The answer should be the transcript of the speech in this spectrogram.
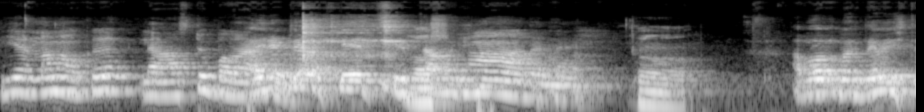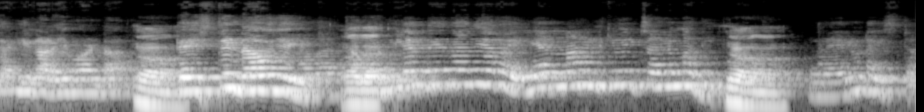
ഈ എണ്ണ നമുക്ക് ലാസ്റ്റ് അപ്പൊ വെറുതെ വേസ്റ്റാക്കി കളയും വേണ്ട. ടേസ്റ്റ് ഉണ്ടാവും ചെയ്യും അതെ. അതിൽ എന്ത് ചെയ്താൽ മതി ഈ എണ്ണ ഒഴുക്കി വെച്ചാലും മതി. ആ. അങ്ങനെയാലും ടേസ്റ്റാ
